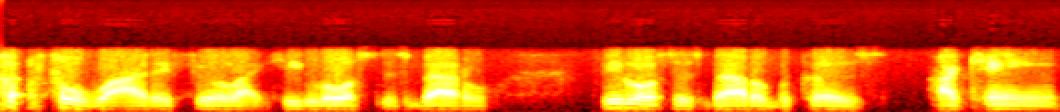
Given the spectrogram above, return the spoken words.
for why they feel like he lost this battle. He lost this battle because I came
